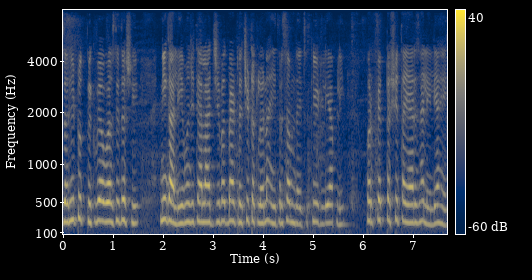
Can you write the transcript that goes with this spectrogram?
जर ही टूथपिक व्यवस्थित अशी निघाली म्हणजे त्याला अजिबात बॅटरी चिटकलं नाही तर समजायचं की इडली आपली. परफेक्ट अशी तयार झालेली आहे.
